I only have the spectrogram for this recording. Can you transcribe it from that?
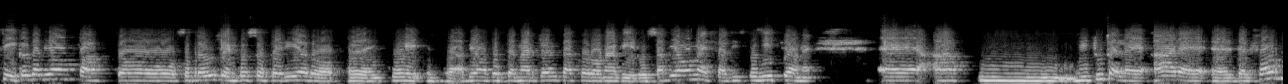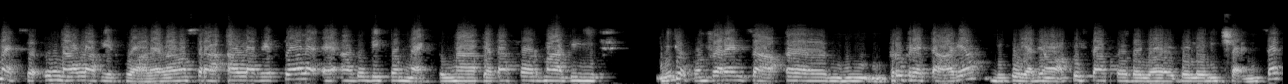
sì, cosa abbiamo fatto soprattutto in questo periodo eh, in cui eh, abbiamo questa emergenza coronavirus? Abbiamo messo a disposizione eh, a, mh, mm, di tutte le aree eh, del Formex un'aula virtuale. La nostra aula virtuale è Adobe Connect, una piattaforma di videoconferenza ehm, proprietaria di cui abbiamo acquistato delle, delle, licenze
